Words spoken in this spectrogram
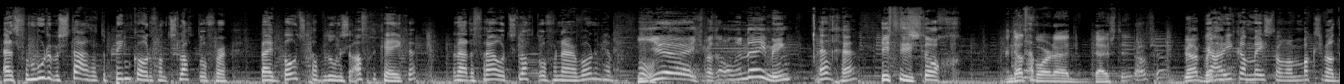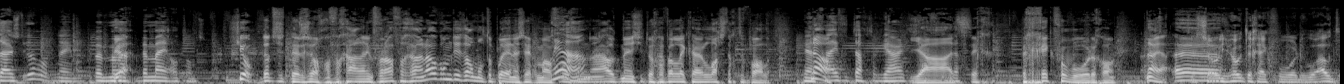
En het vermoeden bestaat dat de pincode van het slachtoffer... bij het boodschappen doen is afgekeken... waarna de vrouw het slachtoffer naar haar woning hebben gevolgd. Jeetje, wat een onderneming. Erg, hè? Dit is toch... En dat voor uh, 1000 euro of zo? Ja, ik weet Ja, niet. je kan meestal maar maximaal 1000 euro opnemen. Bij, mij- Ja. bij mij althans. Yo, dat is, er is al een vergadering vooraf gegaan. Ook om dit allemaal te plannen, zeg maar. Ja. Voor een oud mensje toch even lekker lastig te vallen. Ja, nou, 85 jaar. ja, het is echt te gek voor woorden gewoon. Nou ja, Het is eh, sowieso te gek voor woorden hoe oud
